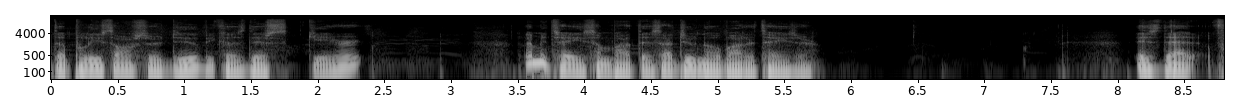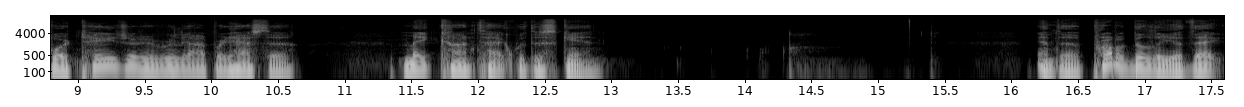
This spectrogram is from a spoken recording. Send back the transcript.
the police officers do because they're scared? Let me tell you something about this. I do know about a taser. Is that for a taser to really operate, it has to make contact with the skin. And the probability of that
